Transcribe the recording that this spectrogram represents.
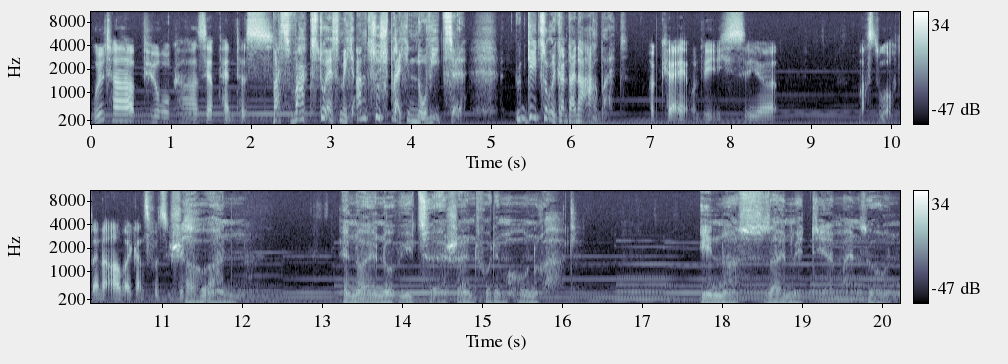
Ulta Pyroca Serpentis. Was wagst du es, mich anzusprechen, Novize? Geh zurück an deine Arbeit. Okay, und wie ich sehe, machst du auch deine Arbeit ganz vollzüglich. Schau an. Der neue Novize erscheint vor dem Hohen Rat. Innos sei mit dir, mein Sohn.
